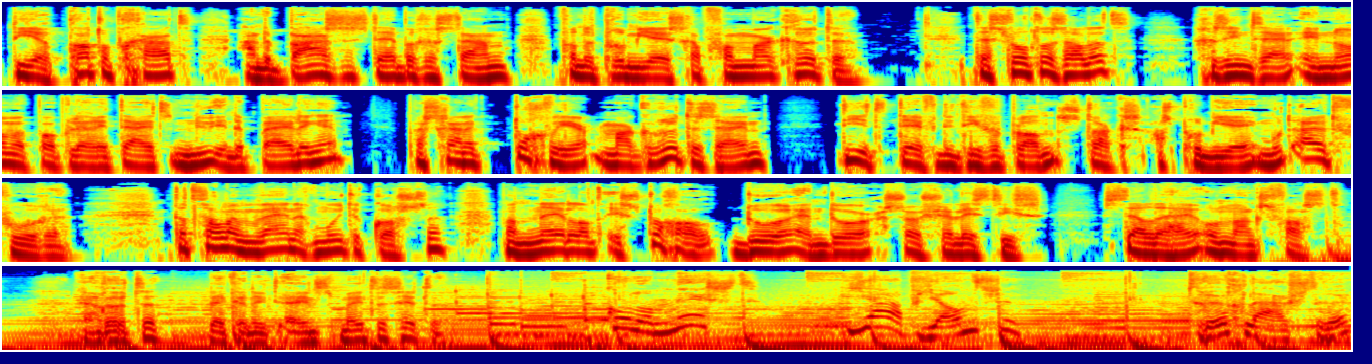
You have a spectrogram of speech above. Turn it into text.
die er prat op gaat aan de basis te hebben gestaan van het premierschap van Mark Rutte. Ten slotte zal het, gezien zijn enorme populariteit nu in de peilingen, waarschijnlijk toch weer Mark Rutte zijn die het definitieve plan straks als premier moet uitvoeren. Dat zal hem weinig moeite kosten, want Nederland is toch al door en door socialistisch, stelde hij onlangs vast. En Rutte leek er niet eens mee te zitten. Columnist Jaap Jansen. Terugluisteren?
